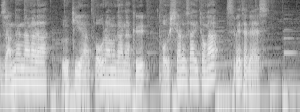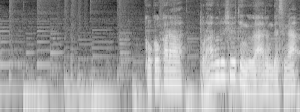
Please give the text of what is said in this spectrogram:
残念ながらウキやフォーラムがなくオフィシャルサイトが全てです。ここからトラブルシューティングがあるんですが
